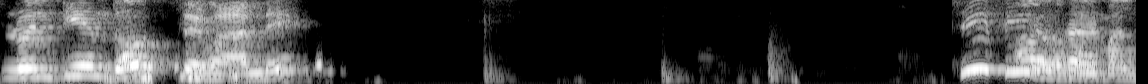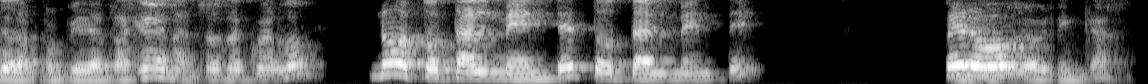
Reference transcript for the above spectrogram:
Lo entiendo, se vale. Sí, sí, habla o sea, muy mal de la propiedad ajena, ¿estás de acuerdo? No totalmente, totalmente. Y se Pero a brincar.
